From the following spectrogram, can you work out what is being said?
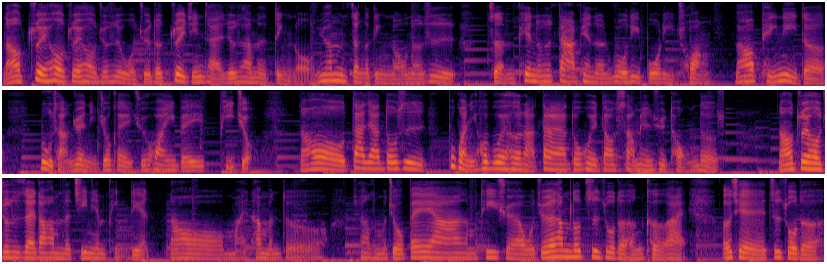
然后最后最后就是我觉得最精彩的就是他们的顶楼，因为他们整个顶楼呢是整片都是大片的落地玻璃窗，然后凭你的入场券，你就可以去换一杯啤酒。然后大家都是不管你会不会喝啦，大家都会到上面去同乐。然后最后就是再到他们的纪念品店，然后买他们的。像什么酒杯啊，什么 T 恤啊，我觉得他们都制作的很可爱，而且制作的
